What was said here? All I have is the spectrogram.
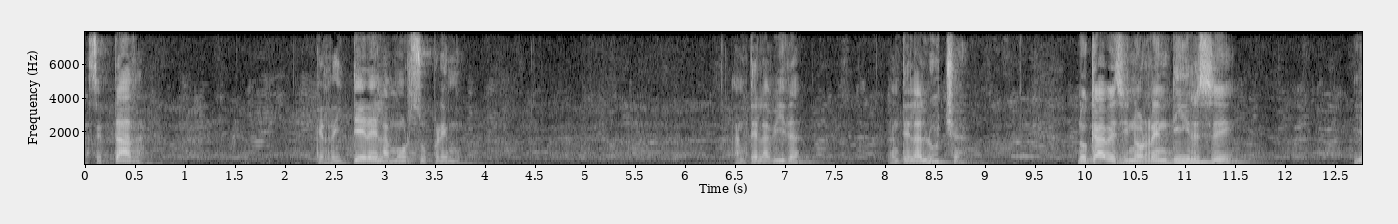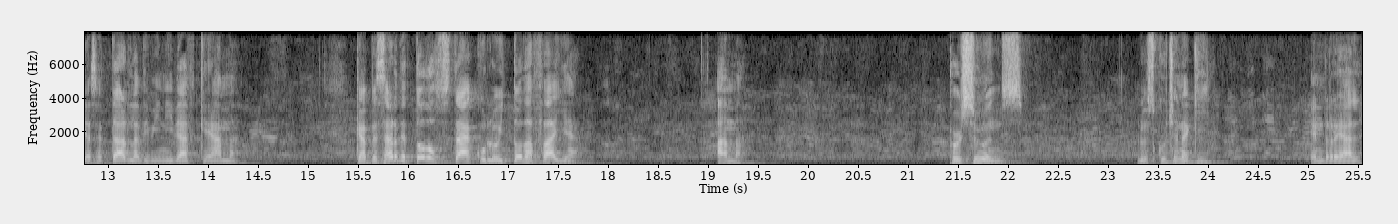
aceptada, que reitera el amor supremo. Ante la vida, ante la lucha, no cabe sino rendirse y aceptar la divinidad que ama que a pesar de todo obstáculo y toda falla, ama. Pursuance. Lo escuchan aquí, en real.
